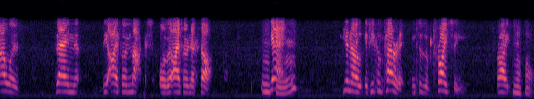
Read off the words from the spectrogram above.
hours than the iPhone Max or the iPhone XR. Yeah. Mhm. You know, if you compare it in terms of pricing, right? Mhm.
